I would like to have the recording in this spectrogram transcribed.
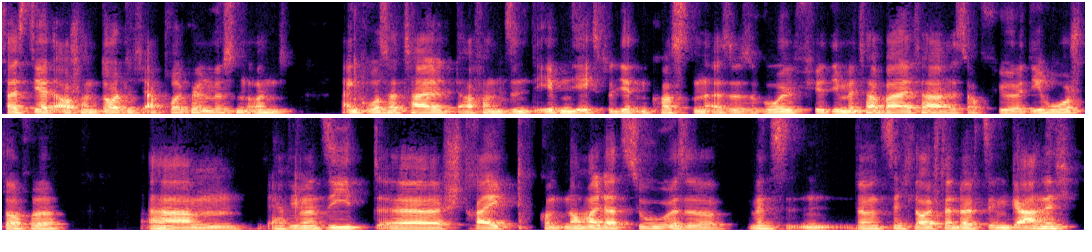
Das heißt, die hat auch schon deutlich abbröckeln müssen und ein großer Teil davon sind eben die explodierten Kosten, also sowohl für die Mitarbeiter als auch für die Rohstoffe. Ähm, ja, wie man sieht, äh, Streik kommt nochmal dazu. Also wenn es nicht läuft, dann läuft es eben gar nicht.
